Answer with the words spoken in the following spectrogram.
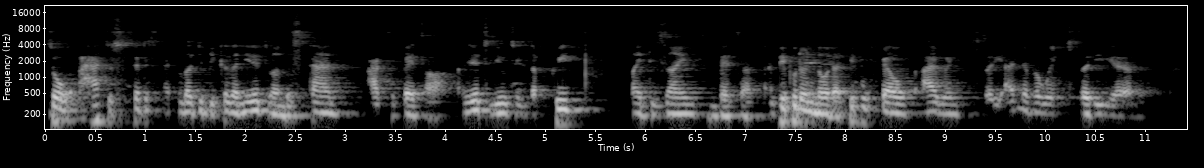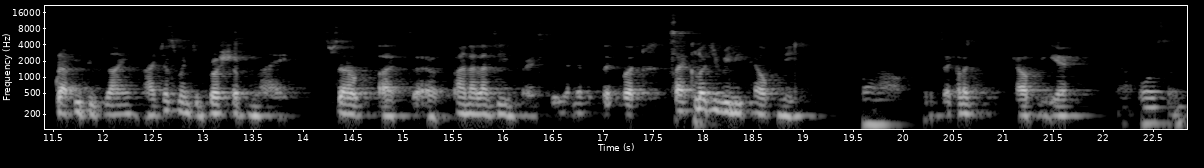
So I had to study psychology because I needed to understand art better. I needed to be able to interpret my designs better. And people don't know that. People felt I went to study. I never went to study um, graphic design. I just went to brush up myself at uh, University. I never studied, but psychology really helped me. Wow. Psychology helped me, yeah. Awesome.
